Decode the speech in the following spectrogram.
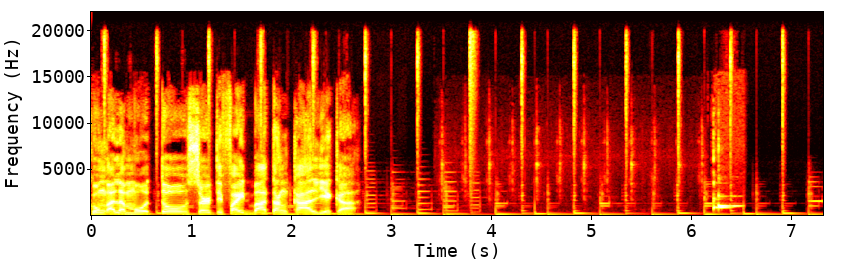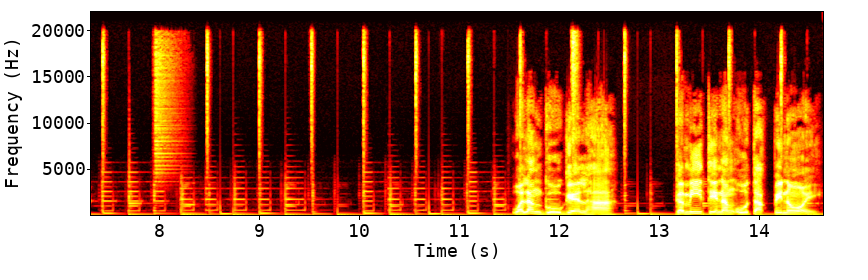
Kung alam mo to, certified batang kalye ka. Walang Google ha. Gamitin ang utak Pinoy.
